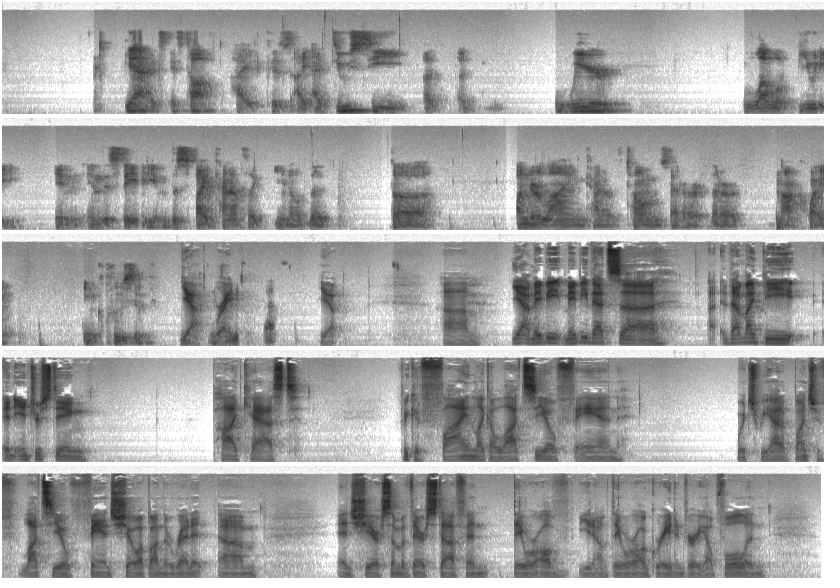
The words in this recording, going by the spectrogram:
yeah, it's it's tough. I because I, I do see a, a weird level of beauty in in the stadium, despite kind of like you know the the underlying kind of tones that are that are not quite inclusive. Yeah, right. Yeah. Um, yeah, maybe maybe that's uh, that might be an interesting podcast. If we could find like a Lazio fan, which we had a bunch of Lazio fans show up on the Reddit um, and share some of their stuff, and they were all you know they were all great and very helpful and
